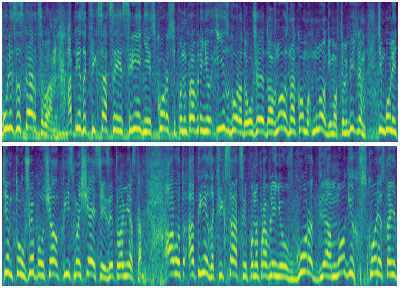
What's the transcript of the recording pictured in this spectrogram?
Улица Старцева. Отрезок фиксации средней скорости по направлению из города уже давно знаком многим автолюбителям, тем более тем, кто уже получал письма счастья из этого места. А вот отрезок фиксации по направлению в город для многих вскоре станет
